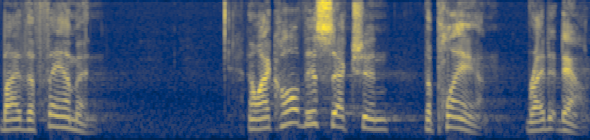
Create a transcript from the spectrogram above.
by the famine. Now, I call this section the plan. Write it down.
